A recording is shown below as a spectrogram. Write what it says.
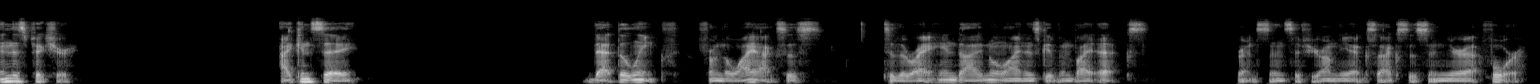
In this picture, I can say that the length from the y-axis to the right-hand diagonal line is given by x. For instance, if you're on the x-axis and you're at 4,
